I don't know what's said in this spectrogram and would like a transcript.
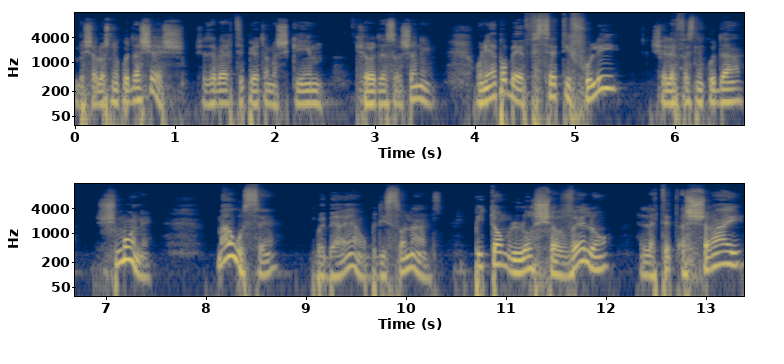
ב-3.6, שזה בערך ציפיות המשקיעים של עוד 10 שנים. הוא נהיה פה בהפסד תפעולי של 0.8. מה הוא עושה? הוא בבעיה, הוא בדיסוננס. פתאום לא שווה לו לתת אשראי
